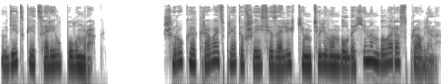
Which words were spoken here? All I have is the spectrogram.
В детской царил полумрак. Широкая кровать, прятавшаяся за легким тюлевым балдахином, была расправлена.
